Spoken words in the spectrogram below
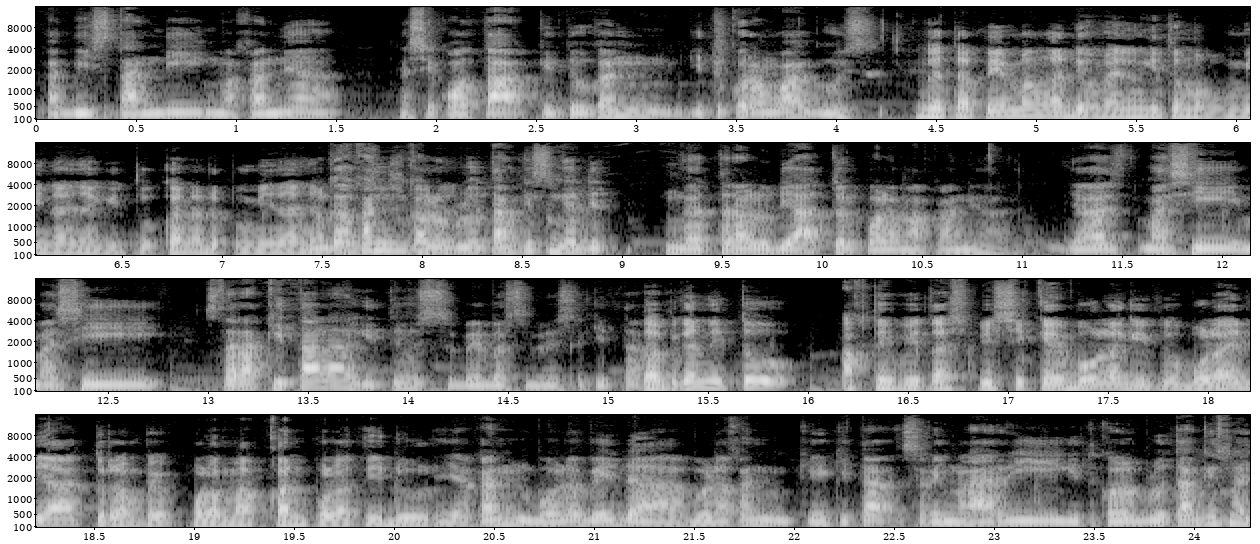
habis tanding makannya nasi kotak gitu kan itu kurang bagus. Enggak tapi emang nggak diomelin gitu sama pembinanya gitu. Kan ada pembinanya enggak kan kalau bulu tangkis nggak di- nggak terlalu diatur pola makannya ya masih masih setara kita lah gitu sebebas bebasnya kita tapi kan itu aktivitas fisik kayak bola gitu bolanya diatur sampai pola makan pola tidur Ya kan bola beda, bola kan kayak kita sering lari gitu. Kalau bulu tangkis mah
